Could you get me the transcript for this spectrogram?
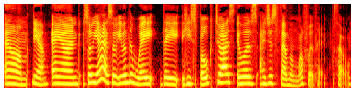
um yeah. and so yeah so even the way they he spoke to us it was i just fell in love with him so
